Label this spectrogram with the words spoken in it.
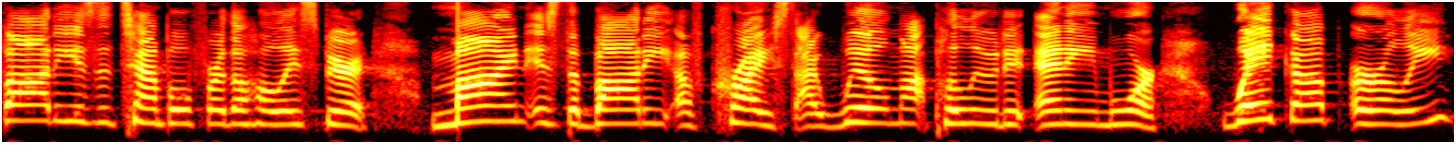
body is a temple for the Holy Spirit. Mine is the body of Christ. I will not pollute it anymore. Wake up early.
